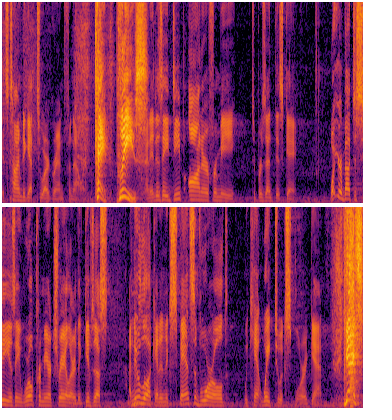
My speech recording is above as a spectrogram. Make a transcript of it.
It's time to get to our grand finale. Okay, please. And it is a deep honor for me to present this game. What you're about to see is a world premiere trailer that gives us a new look at an expansive world we can't wait to explore again. Yes!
